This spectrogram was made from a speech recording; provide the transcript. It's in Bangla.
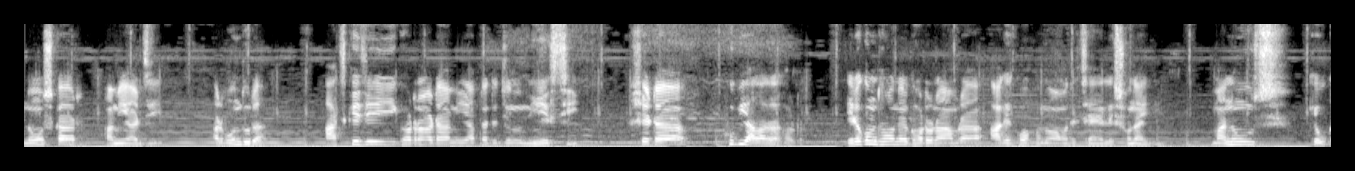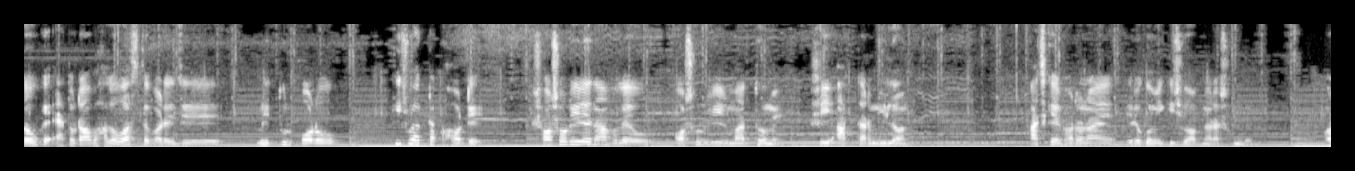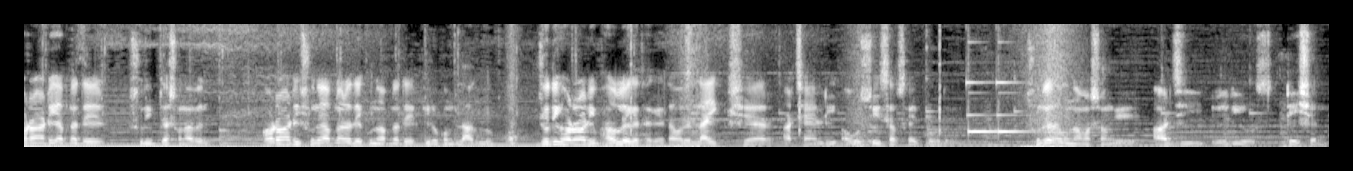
নমস্কার, আমি আরজি। আর বন্ধুরা, আজকে যেই ঘটনাটা আমি আপনাদের জন্য নিয়ে এসেছি, সেটা খুবই আলাদা ঘটনা। এরকম ধরনের ঘটনা আমরা আগে কখনো আমাদের চ্যানেলে শোনাইনি। মানুষ কেউ কাউকে এতটা ভালোবাসতে পারে যে, মৃত্যুর পরও কিছু একটা ঘটে। সশরীরে না হলেও অশরীর মাধ্যমে সেই আত্মার মিলন। আজকের ঘটনায় এরকমই কিছু আপনারা শুনবেন। ঘটনাটি আপনাদের সুদীপদা শোনাবেন। ঘটনাটি শুনে আপনারা দেখুন আপনাদের কীরকম লাগল। যদি ঘটনাটি ভালো লেগে থাকে, তাহলে লাইক শেয়ার আর চ্যানেলটি অবশ্যই সাবস্ক্রাইব করে দেবেন। শুনতে থাকুন আমার সঙ্গে আরজি রেডিও স্টেশন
